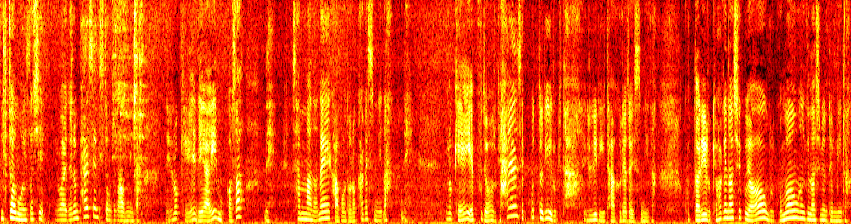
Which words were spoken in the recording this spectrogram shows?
9.5에서 10. 이 아이들은 8cm 정도 나옵니다. 네, 이렇게 네 아이 묶어서 네, 3만원에 가보도록 하겠습니다. 네. 이렇게 예쁘죠? 이렇게 하얀색 꽃들이 이렇게 다 일일이 다 그려져 있습니다. 굽다리 이렇게 확인하시고요. 물구멍 확인하시면 됩니다.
